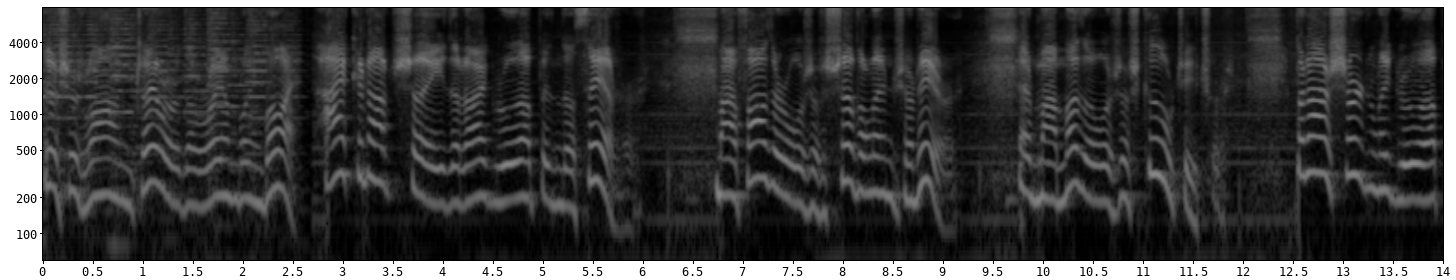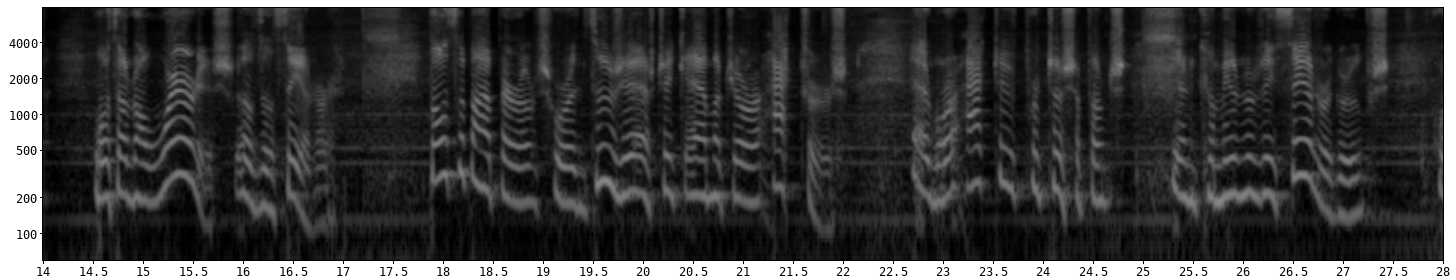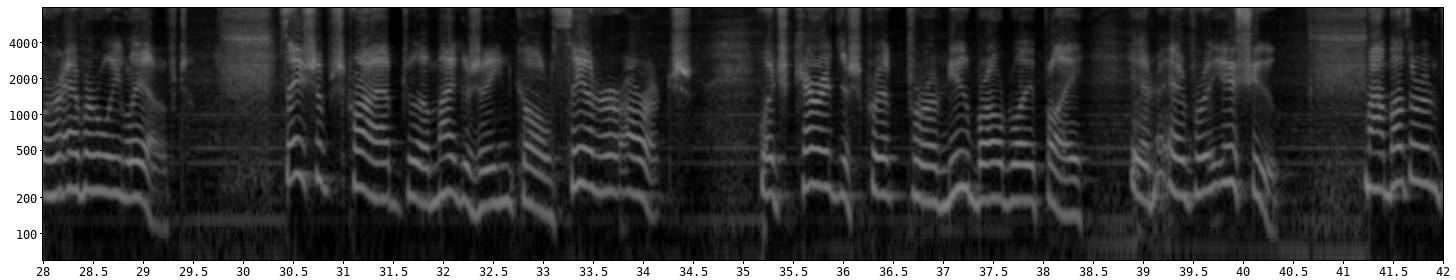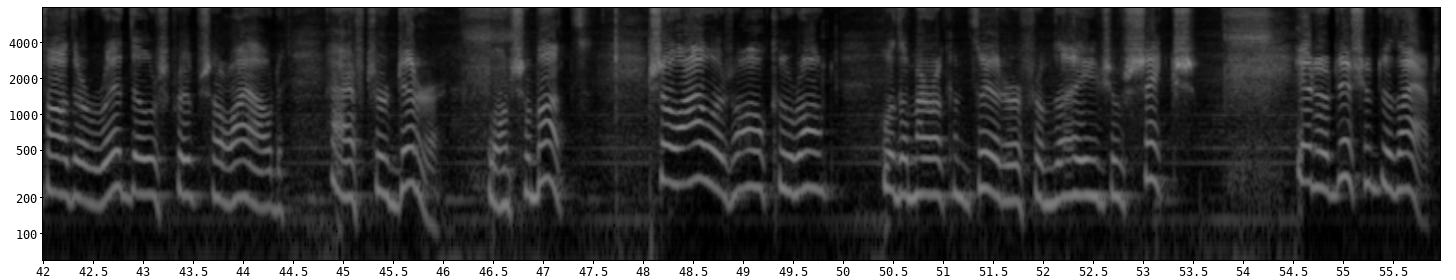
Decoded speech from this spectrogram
This is Lonn Taylor, the Rambling Boy. I cannot say that I grew up in the theater. My father was a civil engineer, and my mother was a school teacher. But I certainly grew up with an awareness of the theater. Both of my parents were enthusiastic amateur actors and were active participants in community theater groups wherever we lived. They subscribed to a magazine called Theater Arts, which carried the script for a new Broadway play in every issue. My mother and father read those scripts aloud after dinner once a month. So I was au courant with American theater from the age of six. In addition to that,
